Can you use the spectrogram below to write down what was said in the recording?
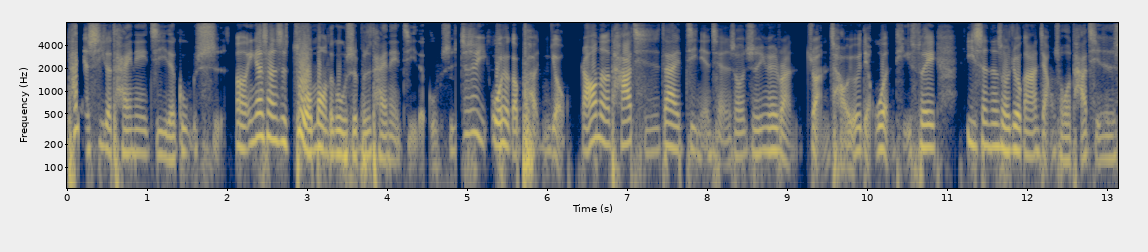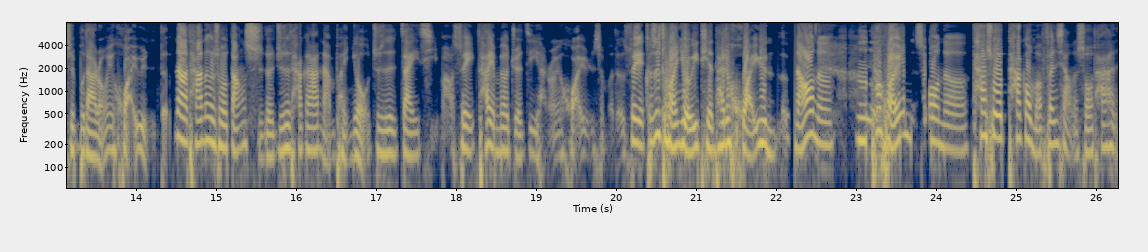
它也是一个胎内记的故事，呃，应该算是做梦的故事，不是胎内记的故事。就是我有个朋友，然后呢，他其实在几年前的时候，就是因为卵转巢有一点问题，所以。医生那时候就跟她讲说，她其实是不大容易怀孕的。那她那个时候当时的就是她跟她男朋友就是在一起嘛，所以她也没有觉得自己很容易怀孕什么的。所以可是突然有一天她就怀孕了。然后呢，她怀孕的时候呢，她说她跟我们分享的时候，她很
